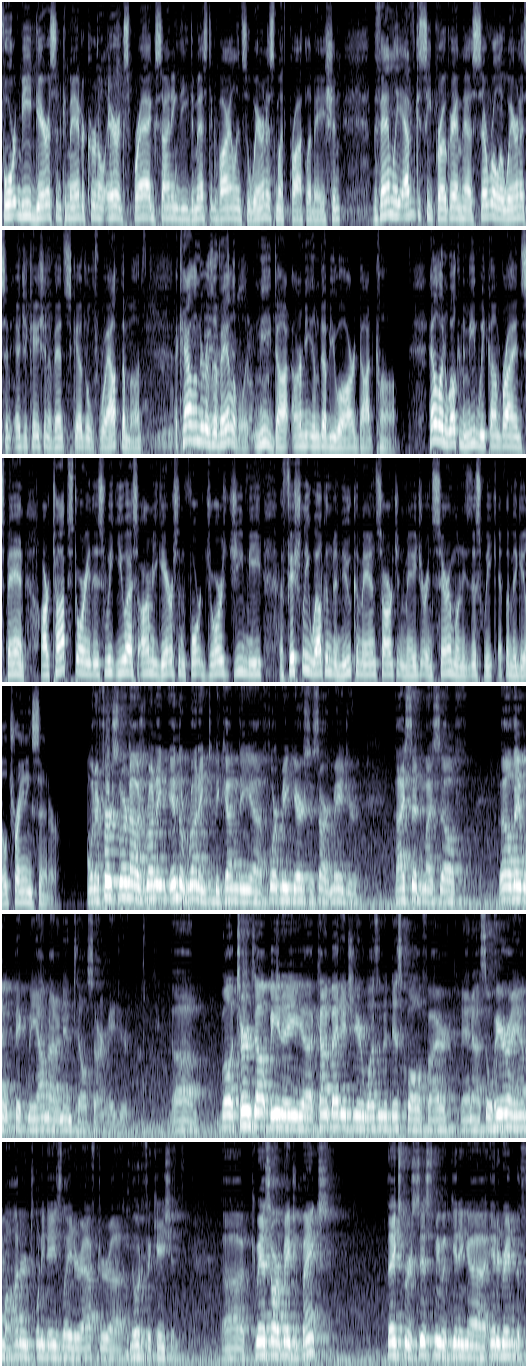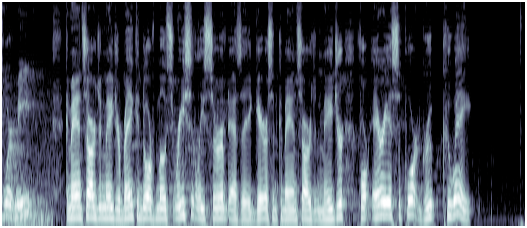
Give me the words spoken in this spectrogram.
Fort Meade Garrison Commander Colonel Eric Sprague signing the Domestic Violence Awareness Month proclamation. The Family Advocacy Program has several awareness and education events scheduled throughout the month. A calendar is available at meade.armymwr.com. Hello and welcome to Meade Week. I'm Brian Spann. Our top story this week U.S. Army Garrison Fort George G. Meade officially welcomed a new Command Sergeant Major in ceremonies this week at the McGill Training Center. When I first learned I was running in the running to become the uh, Fort Meade Garrison Sergeant Major, I said to myself, well, they won't pick me. I'm not an intel sergeant major. Uh, well, it turns out being a uh, combat engineer wasn't a disqualifier, and uh, so here I am 120 days later after uh, notification. Uh, Command Sergeant Major Banks, thanks for assisting me with getting uh, integrated to Fort Meade. Command Sergeant Major Bankendorf most recently served as a Garrison Command Sergeant Major for Area Support Group Kuwait.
